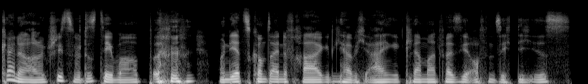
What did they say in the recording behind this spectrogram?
Keine Ahnung, schließen wir das Thema ab. Und jetzt kommt eine Frage, die habe ich eingeklammert, weil sie offensichtlich ist.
